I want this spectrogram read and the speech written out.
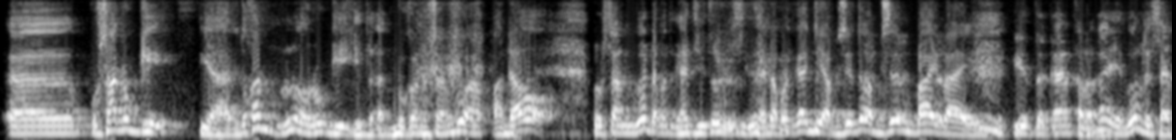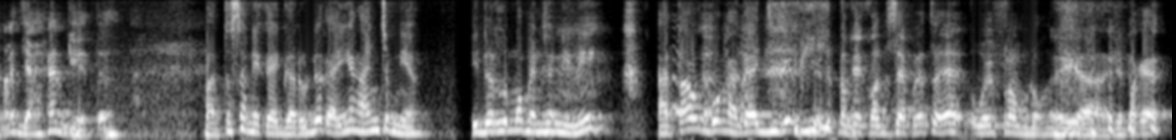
eh perusahaan rugi. Ya itu kan lo rugi gitu kan. Bukan urusan gua. Padahal Urusan gua dapat gaji terus gitu. gak dapat gaji. Abis itu abis itu bye bye. gitu kan. Kalau nggak ya gue resign aja kan gitu. Pantesan ya kayak Garuda kayaknya ngancem ya. Either lu mau pensiun dini atau gua nggak gaji kan Jadi gitu. pakai konsep itu ya away from dong. Iya, dia pakai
